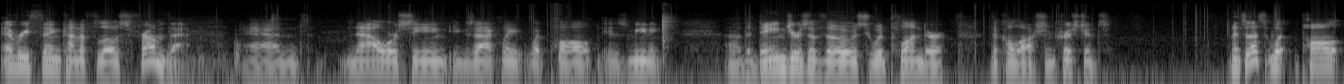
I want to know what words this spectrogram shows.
everything kind of flows from that. And now we're seeing exactly what Paul is meaning uh, the dangers of those who would plunder the Colossian Christians. And so that's what Paul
